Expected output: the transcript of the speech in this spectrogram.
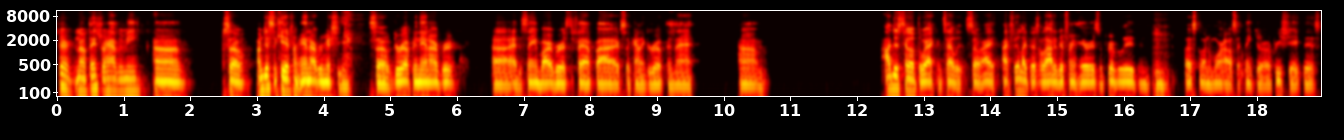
Sure. No, thanks for having me. Um, so I'm just a kid from Ann Arbor, Michigan. So grew up in Ann Arbor, uh, I had the same barber as the Fab Five, so kind of grew up in that. Um, I'll just tell it the way I can tell it. So I, I feel like there's a lot of different areas of privilege, and mm. us going to Morehouse, I think you'll appreciate this.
